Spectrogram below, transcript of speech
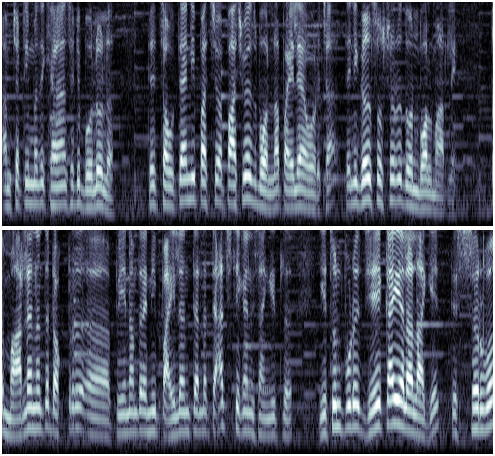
आमच्या टीममध्ये खेळण्यासाठी बोलवलं. ते चौथ्या आणि पाचव्या पाचव्याच बॉलला पहिल्या ओव्हरच्या त्यांनी गर्ल्स होस्टरवर दोन बॉल मारले. तर मारल्यानंतर डॉक्टर पी. एन यांनी पाहिलं आणि त्यांना त्याच ठिकाणी सांगितलं इथून पुढे जे काही याला लागेल ते सर्व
